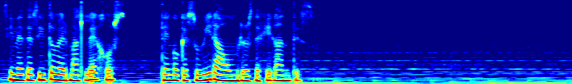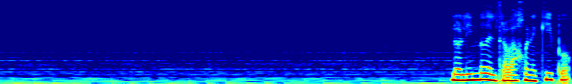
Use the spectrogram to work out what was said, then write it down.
Si necesito ver más lejos, tengo que subir a hombros de gigantes. Lo lindo del trabajo en equipo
